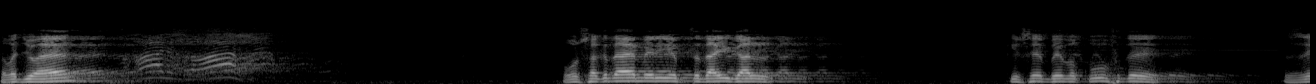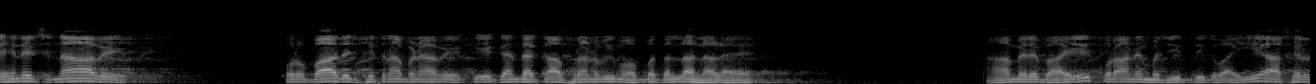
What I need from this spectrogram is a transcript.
توجہ ہے ہو سکتا ہے میری ابتدائی گل کسی بے وقوف دے ذہن چ نہ آوے اور بعد فتنہ بناوے کہ یہ کہہ کافران بھی محبت اللہ نال ہے۔ ہاں میرے بھائی، قرآن مجید کی گواہی ہے، آخر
